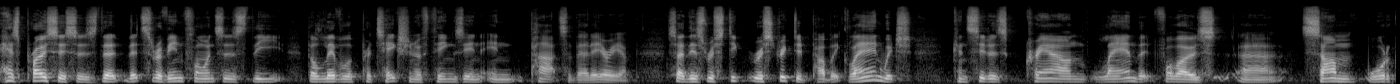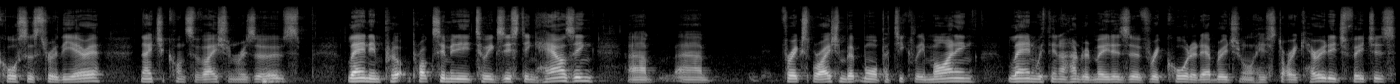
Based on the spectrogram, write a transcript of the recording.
has processes that, that sort of influences the, the level of protection of things in, in parts of that area. So there's restri restricted public land, which considers Crown land that follows uh, some watercourses through the area, nature conservation reserves, land in pro proximity to existing housing uh, uh, for exploration, but more particularly mining, land within 100 metres of recorded Aboriginal historic heritage features,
